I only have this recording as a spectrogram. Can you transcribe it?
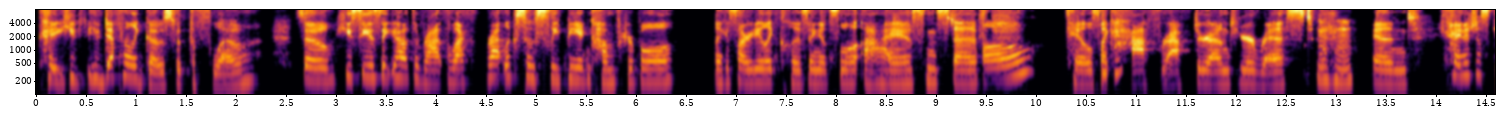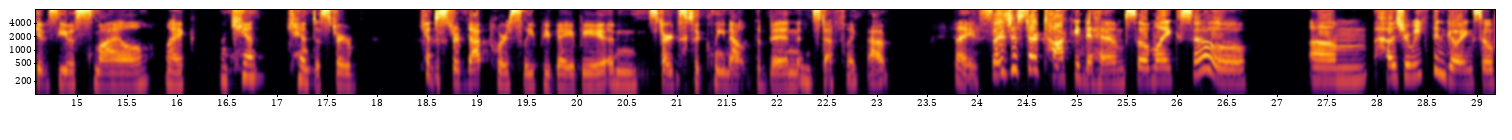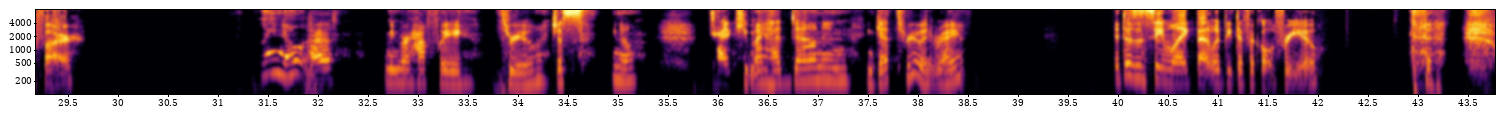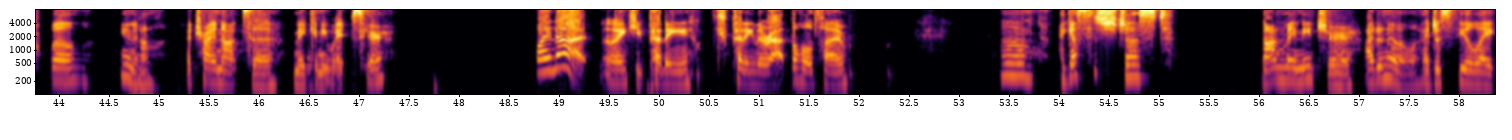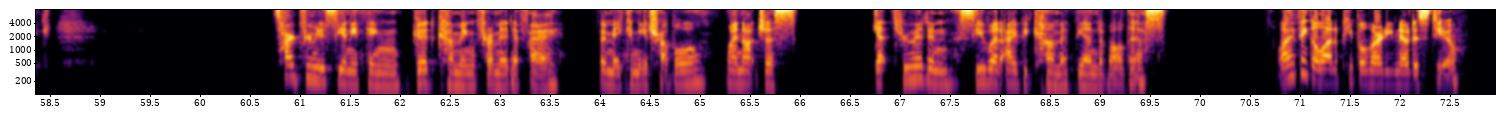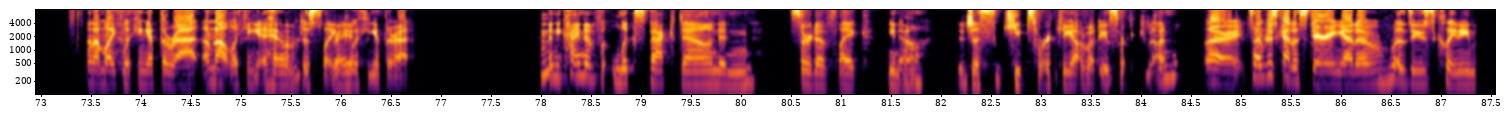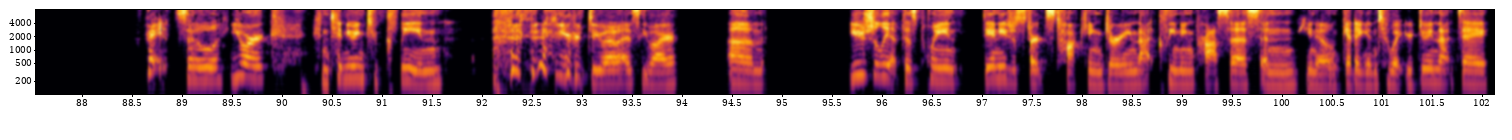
he he definitely goes with the flow. So he sees that you have the rat. The rat looks so sleepy and comfortable. Like it's already like closing its little eyes and stuff. Oh. Tail's like half wrapped around your wrist. Mm-hmm. And he kind of just gives you a smile, like, "I can't can't disturb can't disturb that poor sleepy baby and starts to clean out the bin and stuff like that. Nice. So I just start talking to him. So I'm like, so um, how's your week been going so far? Well, you know, uh, I mean, we're halfway through. Just, you know, try to keep my head down and, and get through it, right? It doesn't seem like that would be difficult for you. well, you know, I try not to make any waves here. Why not? And I keep petting petting the rat the whole time. Mm, I guess it's just not in my nature. I don't know. I just feel like it's hard for me to see anything good coming from it if I if I make any trouble. Why not just get through it and see what I become at the end of all this? Well, I think a lot of people have already noticed you. And I'm like looking at the rat. I'm not looking at him, I'm just like Right. looking at the rat. And he kind of looks back down and sort of like, you know, just keeps working on what he's working on. All right. So I'm just kind of staring at him as he's cleaning. Great. So you are c- continuing to clean your duo as you are. Um, usually at this point, Danny just starts talking during that cleaning process and, you know, getting into what you're doing that day.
